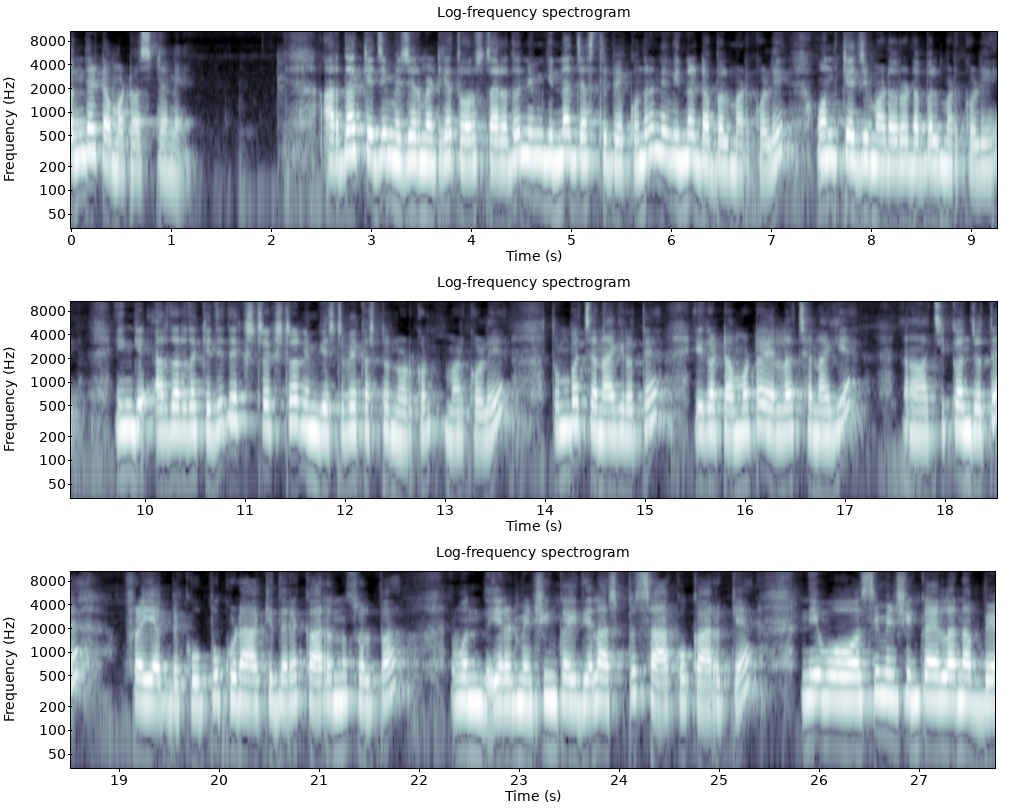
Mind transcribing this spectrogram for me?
ಒಂದೇ ಟೊಮೊಟೊ ಅಷ್ಟೇ ಅರ್ಧ ಕೆ ಜಿ ಮೆಜರ್ಮೆಂಟ್ಗೆ ತೋರಿಸ್ತಾ ಇರೋದು. ನಿಮ್ಗೆ ಇನ್ನೂ ಜಾಸ್ತಿ ಬೇಕು ಅಂದರೆ ನೀವು ಇನ್ನೂ ಡಬಲ್ ಮಾಡ್ಕೊಳ್ಳಿ. ಒಂದು ಕೆ ಜಿ ಮಾಡೋರು ಡಬಲ್ ಮಾಡ್ಕೊಳ್ಳಿ. ಹಿಂಗೆ ಅರ್ಧ ಅರ್ಧ ಕೆ ಜಿದು ಎಕ್ಸ್ಟ್ರಾ ಎಕ್ಸ್ಟ್ರಾ ನಿಮ್ಗೆ ಎಷ್ಟು ಬೇಕಷ್ಟು ನೋಡ್ಕೊಂಡು ಮಾಡ್ಕೊಳ್ಳಿ. ತುಂಬ ಚೆನ್ನಾಗಿರುತ್ತೆ. ಈಗ ಟೊಮೊಟೊ ಎಲ್ಲ ಚೆನ್ನಾಗಿ ಚಿಕನ್ ಜೊತೆ ಫ್ರೈ ಆಗಬೇಕು. ಉಪ್ಪು ಕೂಡ ಹಾಕಿದ್ದಾರೆ. ಖಾರನೂ ಸ್ವಲ್ಪ ಒಂದು ಎರಡು ಮೆಣಸಿನ್ಕಾಯಿ ಇದೆಯಲ್ಲ, ಅಷ್ಟು ಸಾಕು ಖಾರಕ್ಕೆ. ನೀವು ಹಸಿ ಮೆಣಸಿನ್ಕಾಯಿ ಎಲ್ಲ ನಾವು ಬೇ,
